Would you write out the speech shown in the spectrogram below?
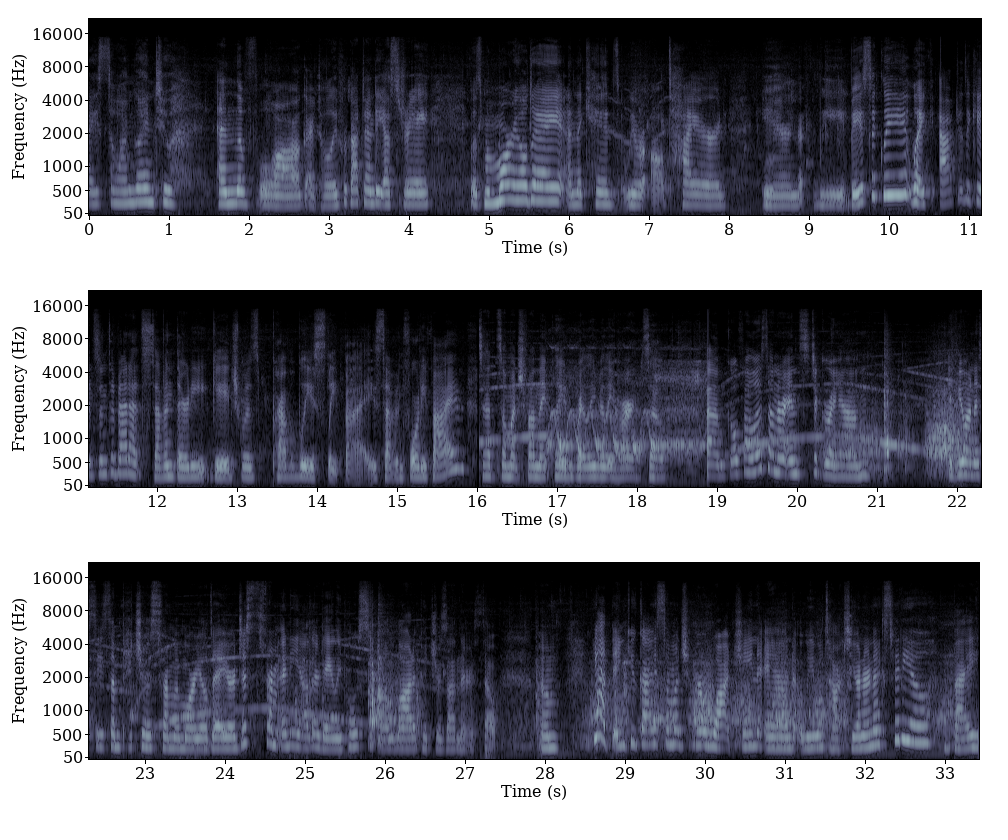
Guys, so I'm going to end the vlog. I totally forgot to end it yesterday. It was Memorial Day and the kids, we were all tired and we basically, like after the kids went to bed at 7.30, Gage was probably asleep by 7.45. Had so much fun, they played really, really hard. So um, go follow us on our Instagram if you want to see some pictures from Memorial Day or just from any other day. We posted a lot of pictures on there. So, um, yeah, thank you guys so much for watching, and we will talk to you in our next video. Bye.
